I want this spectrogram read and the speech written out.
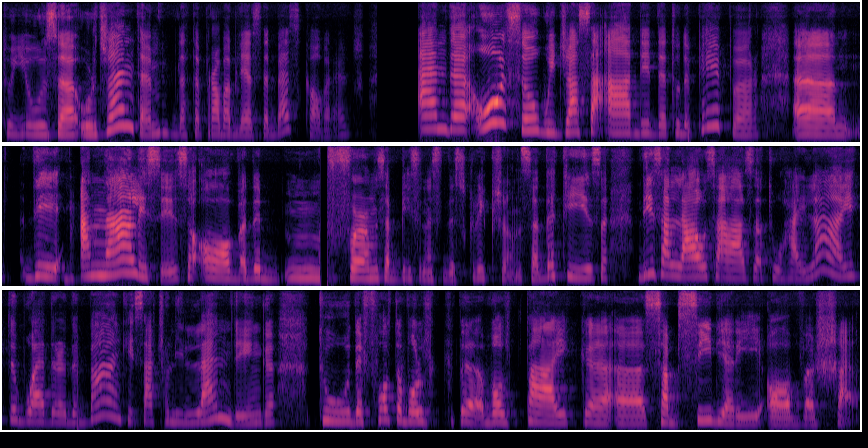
to use uh, Urgentem, that probably has the best coverage. And uh, also, we just added to the paper um, the analysis of the mm, firm's business descriptions. That is, this allows us to highlight whether the bank is actually lending to the photovoltaic uh, subsidiary of Shell.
